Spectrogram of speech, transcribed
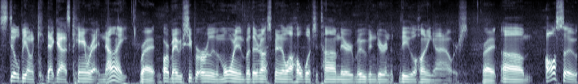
still be on that guy's camera at night, Right. or maybe super early in the morning, but they're not spending a whole bunch of time there moving during legal hunting hours. Right. Um, also,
